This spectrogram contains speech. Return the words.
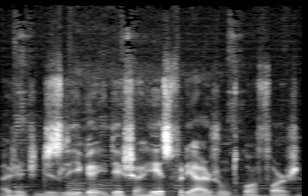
a gente desliga e deixa resfriar junto com a forja.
